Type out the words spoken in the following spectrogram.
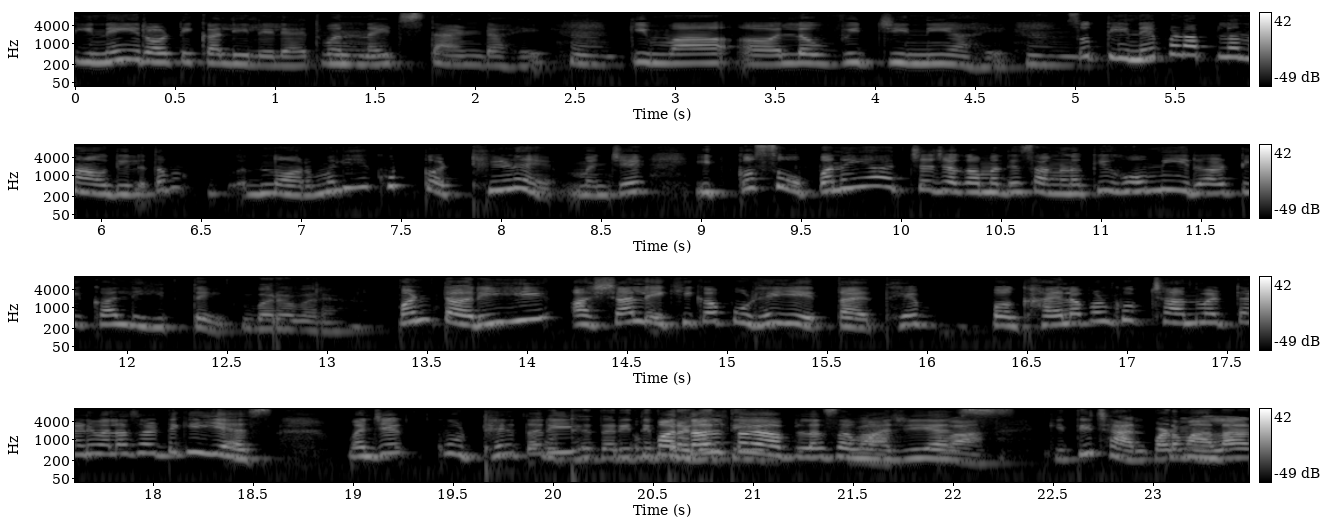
तिने इरोटिका लिहिलेल्या आहेत. वन. नाईट स्टँड आहे. किंवा लव्ह विथ जिनी आहे. सो तिने पण आपलं नाव दिलं. तर नॉर्मली हे खूप कठीण आहे. म्हणजे इतकं सोपं नाही आहे आजच्या जगामध्ये सांगणं की हो मी इराटिका लिहिते. बरोबर आहे. पण तरीही अशा लेखिका पुढे येत आहेत. हे बघायला पण खूप छान वाटतं आणि मला असं वाटतं की येस म्हणजे कुठेतरी बदलतोय आपला समाज. येस किती छान. पण. मला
